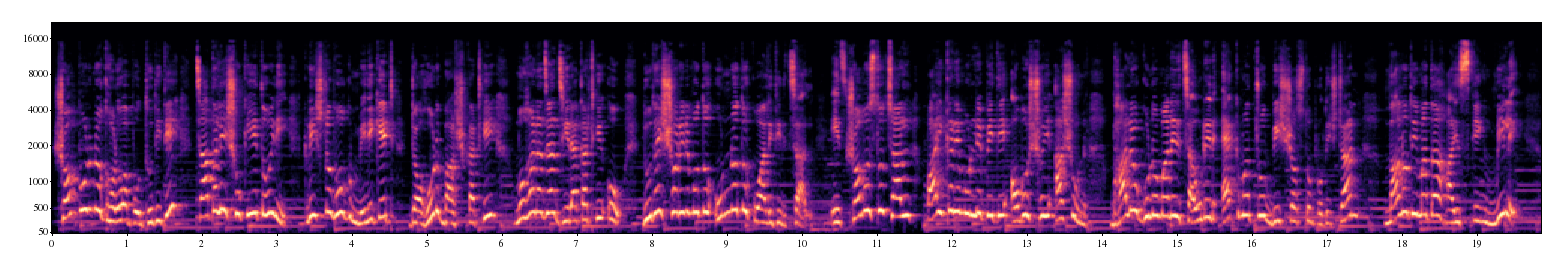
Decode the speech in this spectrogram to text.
সম্পূর্ণ ঘরোয়া পদ্ধতিতে চাতালে শুকিয়ে তৈরি কৃষ্ণভোগ মিনিকেট, ডহর, বাঁশকাঠি, মহারাজা জিরাকাঠি ও দুধেশ্বরীর মতো উন্নত কোয়ালিটির চাল। এই সমস্ত চাল পাইকারি মূল্যে পেতে অবশ্যই আসুন ভালো গুণমানের চাউলের একমাত্র বিশ্বস্ত প্রতিষ্ঠান মালতীমাতা হাইস্কিং মিলে।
